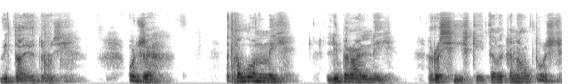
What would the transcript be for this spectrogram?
Вітаю, друзі. Отже, еталонний ліберальний російський телеканал Тощ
